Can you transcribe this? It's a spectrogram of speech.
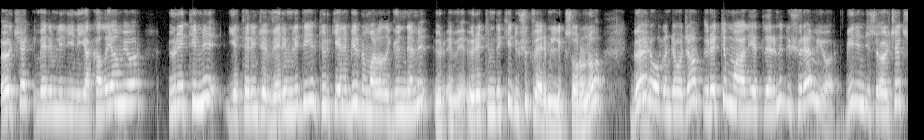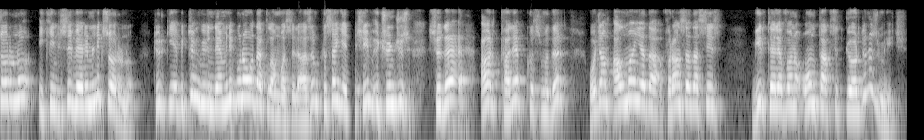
ölçek verimliliğini yakalayamıyor üretimi yeterince verimli değil. Türkiye'nin bir numaralı gündemi üretimdeki düşük verimlilik sorunu. Böyle olunca hocam üretim maliyetlerini düşüremiyor. Birincisi ölçek sorunu, ikincisi verimlilik sorunu. Türkiye bütün gündemini buna odaklanması lazım. Kısa geçeyim. Üçüncüsü de art talep kısmıdır. Hocam Almanya'da, Fransa'da siz bir telefonu 10 taksit gördünüz mü hiç?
